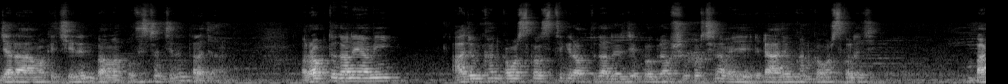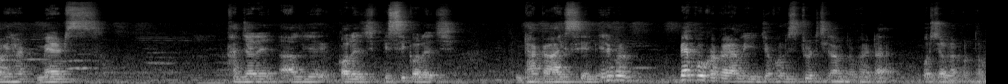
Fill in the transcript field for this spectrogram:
যারা আমাকে চেনেন বা আমার প্রতিষ্ঠান চেনেন তারা জানেন। রক্তদানে আমি আজম খান কমার্স কলেজ থেকে রক্তদানের যে প্রোগ্রাম শুরু করছিলাম এটা Azam Khan commerce college, Bagerhat MATS খানজানে Alia college, PC college, Dhaka ICM এরকম ব্যাপক আকারে আমি যখন স্টুডেন্ট ছিলাম, তখন এটা পরিচালনা করতাম।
